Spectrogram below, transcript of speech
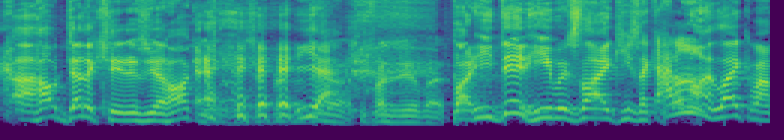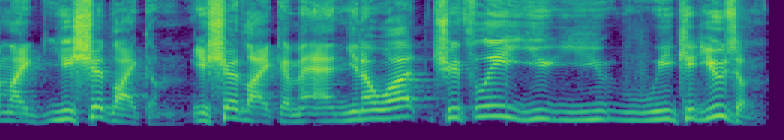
how dedicated is he at hockey? yeah. You, but- But he did. He was like, he's like, I don't know, I like him. I'm like, you should like him. You should like him. And you know what? Truthfully, you you we could use him.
